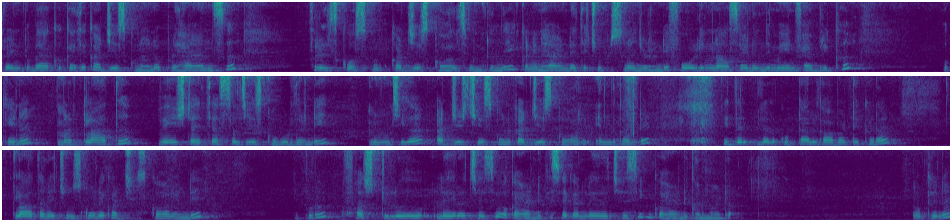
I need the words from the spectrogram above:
ఫ్రంట్ బ్యాక్కి అయితే కట్ చేసుకున్నాను. ఇప్పుడు హ్యాండ్స్ ఫ్రిల్స్ కోసం కట్ చేసుకోవాల్సి ఉంటుంది. ఇక్కడ నేను హ్యాండ్ అయితే చూపిస్తున్నాను చూడండి. ఫోల్డింగ్ నా సైడ్ ఉంది మెయిన్ ఫ్యాబ్రిక్. ఓకేనా? మన క్లాత్ వేస్ట్ అయితే అస్సలు చేసుకోకూడదండి. మంచిగా అడ్జస్ట్ చేసుకొని కట్ చేసుకోవాలి. ఎందుకంటే ఇద్దరు పిల్లలు కుట్టాలి కాబట్టి ఇక్కడ క్లాత్ అనేది చూసుకొని కట్ చేసుకోవాలండి. ఇప్పుడు ఫస్ట్ లేయర్ వచ్చేసి ఒక హ్యాండ్కి సెకండ్ లేయర్ వచ్చేసి ఇంకో హ్యాండ్కి అనమాట ఓకేనా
